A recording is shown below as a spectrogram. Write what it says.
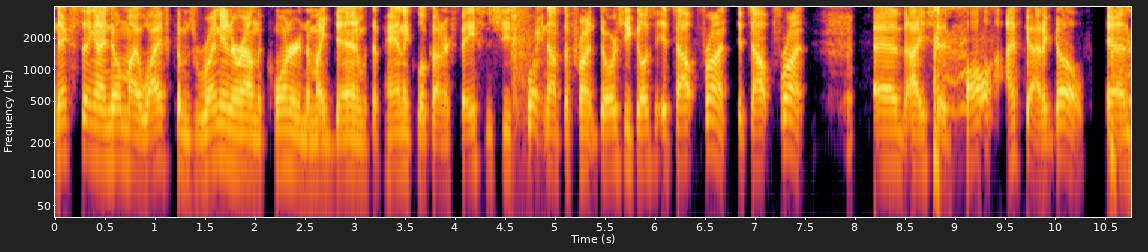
Next thing I know, my wife comes running around the corner into my den with a panic look on her face and she's pointing out the front door. She goes, it's out front. It's out front. And I said, Paul, I've got to go. And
